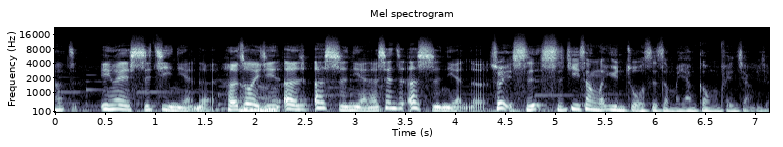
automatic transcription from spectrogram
因为十几年了，合作已经二二十年了，甚至二十年了。所以实实际上的运作是怎么样？跟我们分享一下。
